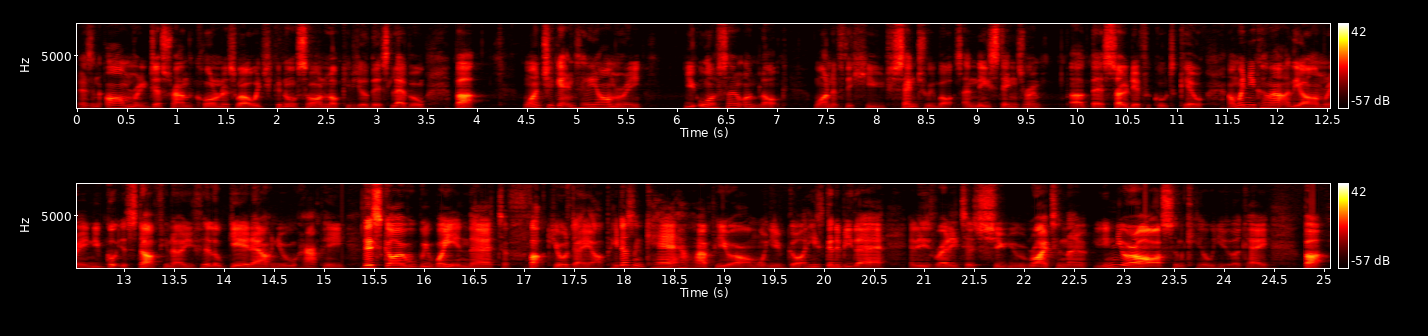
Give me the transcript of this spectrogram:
there's an armory just around the corner as well which you can also unlock if you're this level. But once you get into the armory, you also unlock one of the huge sentry bots, and these things are uh, they're so difficult to kill. And when you come out of the armory and you've got your stuff, you know, you feel all geared out and you're all happy, this guy will be waiting there to fuck your day up. He doesn't care how happy you are and what you've got. He's going to be there and he's ready to shoot you right in, the, in your ass and kill you, okay? But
